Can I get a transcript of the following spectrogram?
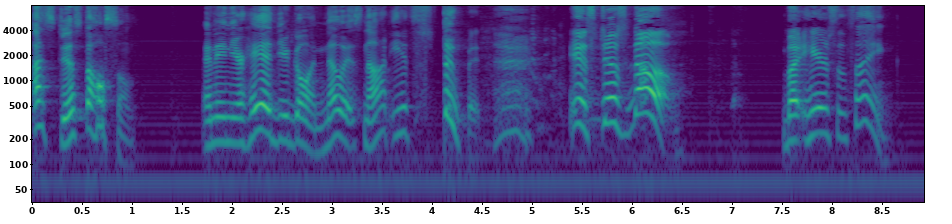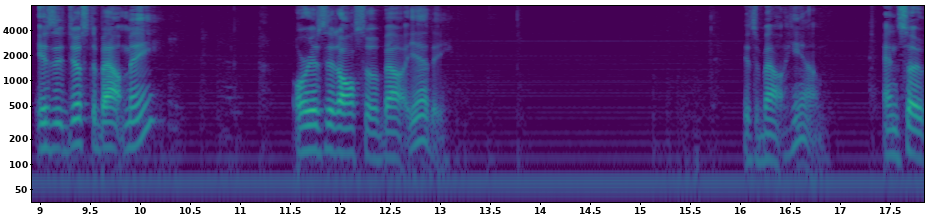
That's just awesome. And in your head, you're going, no, it's not. It's stupid. It's just dumb. But here's the thing is it just about me? Or is it also about Eddie? It's about Him. And so,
